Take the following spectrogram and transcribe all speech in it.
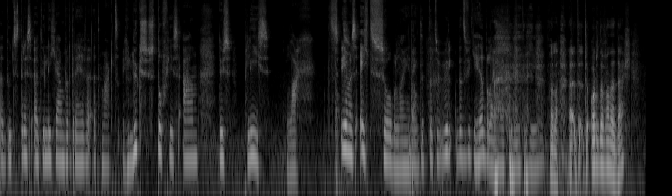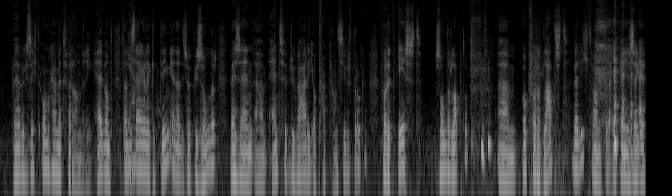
uh, doet stress uit je lichaam verdrijven. Het maakt geluksstofjes aan. Dus please, lach. Dat ja, is echt zo belangrijk. Dat, dat, wil, dat vind ik heel belangrijk om mee te geven. voilà. uh, de, de, orde van de dag. We hebben gezegd omgaan met verandering. Hè? Want dat ja. is eigenlijk het ding en dat is ook bijzonder. Wij zijn um, eind februari op vakantie vertrokken. Voor het eerst zonder laptop. um, ook voor het laatst wellicht. Want uh, ik kan je zeggen,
